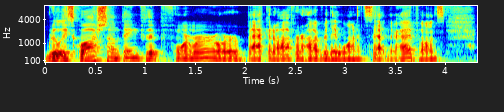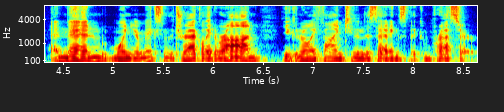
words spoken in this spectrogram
really squash something for the performer or back it off or however they want it set in their headphones. And then when you're mixing the track later on, you can really fine tune the settings of the compressor.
